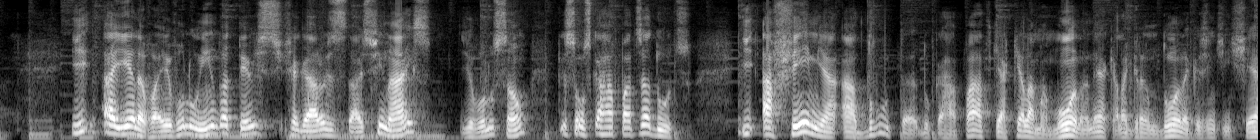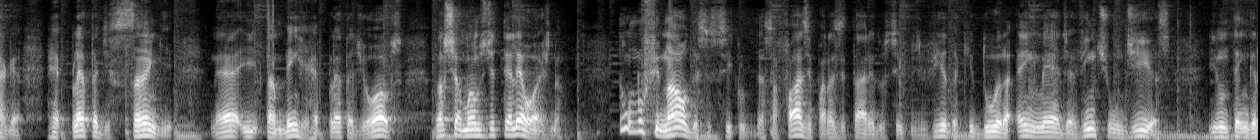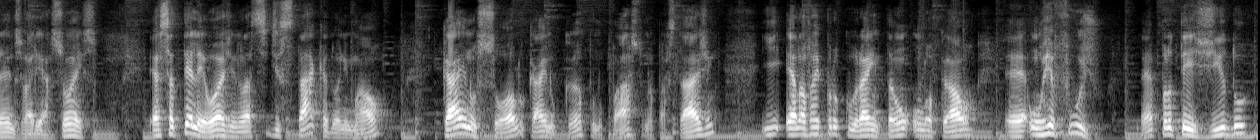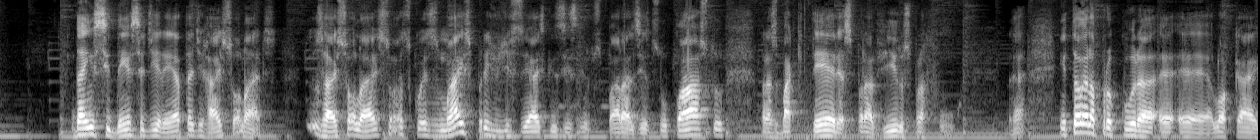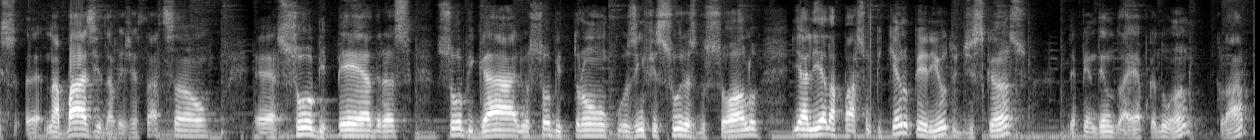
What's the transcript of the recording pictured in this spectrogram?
E aí ela vai evoluindo até chegar aos estágios finais de evolução, que são os carrapatos adultos. E a fêmea adulta do carrapato, que é aquela mamona, né, aquela grandona que a gente enxerga, repleta de sangue né, e também repleta de ovos, nós chamamos de teleógena. Então, no final desse ciclo, dessa fase parasitária do ciclo de vida, que dura em média 21 dias e não tem grandes variações, essa teleógena ela se destaca do animal, cai no solo, cai no campo, no pasto, na pastagem, e ela vai procurar então um local, é, um refúgio né, protegido da incidência direta de raios solares. E os raios solares são as coisas mais prejudiciais que existem para os parasitas no pasto, para as bactérias, para vírus, para fungo. Né? Então ela procura é, é, locais é, na base da vegetação, é, sob pedras, sob galhos, sob troncos, em fissuras do solo, e ali ela passa um pequeno período de descanso, dependendo da época do ano, claro,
